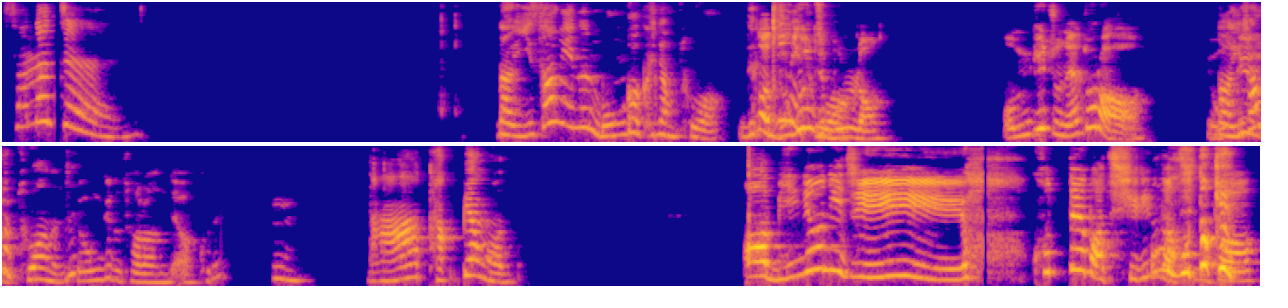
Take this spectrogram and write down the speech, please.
손아준. 나 이상희는 뭔가 그냥 좋아. 나 느낌이 누군지 좋아. 몰라. 엄기준 해줘라. 나 연기- 이상희 좋아하는데? 연기도 잘하는데, 아, 그래? 아, 박병원. 아, 민현이지. 하, 콧대 봐, 지린다, 어머, 진짜. 어떡해.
